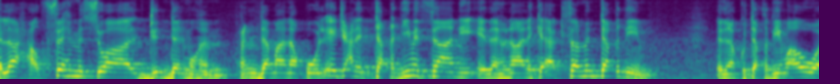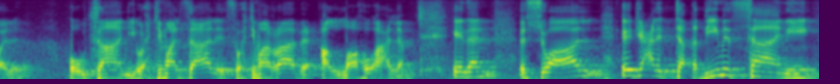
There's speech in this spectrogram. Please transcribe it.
لاحظ فهم السؤال جدا مهم. عندما نقول اجعل التقديم الثاني اذا هنالك أكثر من تقديم. اذا أكو تقديم أول وثاني واحتمال ثالث واحتمال رابع. الله أعلم. إذا السؤال اجعل التقديم الثاني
